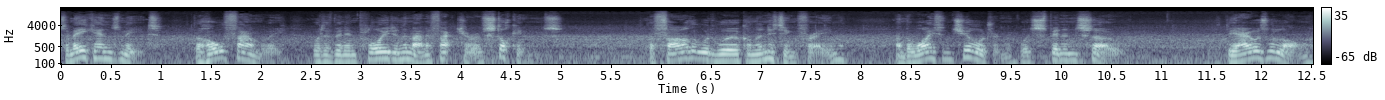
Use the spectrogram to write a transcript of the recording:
To make ends meet, the whole family would have been employed in the manufacture of stockings. The father would work on the knitting frame and the wife and children would spin and sew. The hours were long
